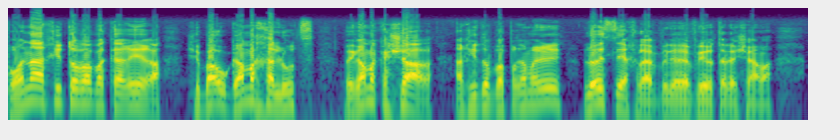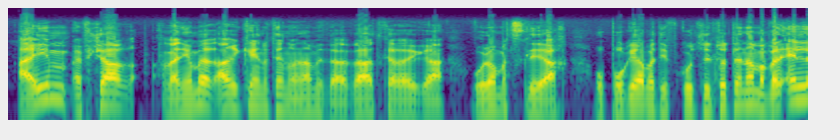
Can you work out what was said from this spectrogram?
בעונה הכי טובה בקריירה, שבה הוא גם החלוץ וגם הקשר הכי טוב בפרמייר ליג, לא הצליח להביא, להביא אותה לשם. האם אפשר, ואני אומר, הארי קיין נותן עונה מזעזעת כרגע, הוא לא מצליח, הוא פוגע בתפקוד של טוטנאם, אבל אין,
